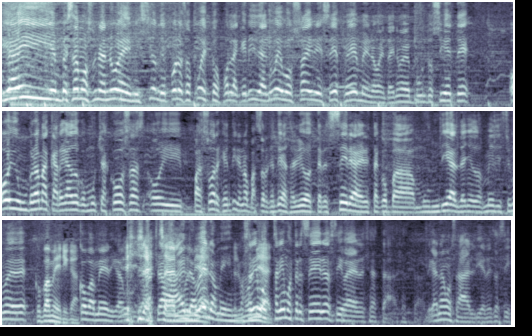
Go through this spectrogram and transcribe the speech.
Y ahí empezamos una nueva emisión de Polos Opuestos por la querida Nuevos Aires FM 99.7. Hoy un programa cargado con muchas cosas. Hoy pasó Argentina, no pasó Argentina, salió tercera en esta Copa Mundial de año 2019. Copa América. Copa América. Ya ya, es, lo, es lo mismo. Salimos, salimos terceros y bueno, ya está, ya está. Le ganamos a alguien, es así.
